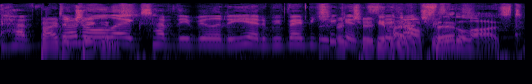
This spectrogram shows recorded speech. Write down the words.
have? Baby don't all chickens. eggs have the ability? Yeah, to be baby Baby chickens. chickens. Yeah, They're but not- not fertilised.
